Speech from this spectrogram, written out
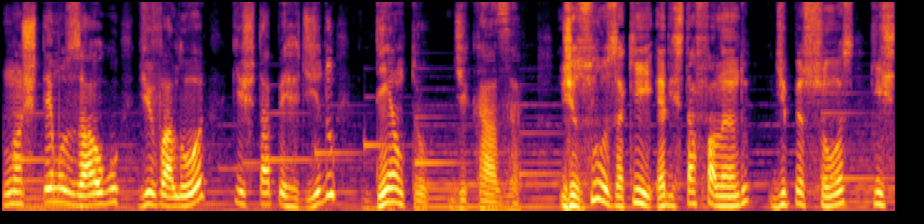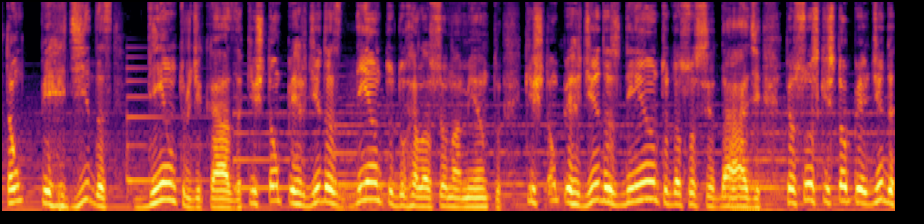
nós temos algo de valor que está perdido dentro de casa. Jesus aqui, ele está falando de pessoas que estão perdidas dentro de casa, que estão perdidas dentro do relacionamento, que estão perdidas dentro da sociedade, pessoas que estão perdidas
